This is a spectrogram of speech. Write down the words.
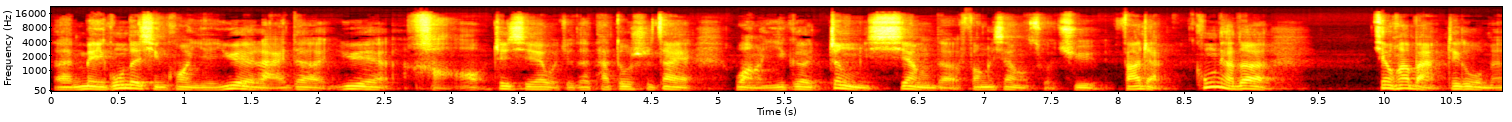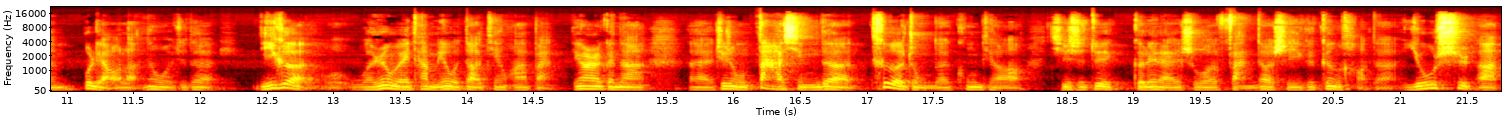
呃美工的情况也越来的越好，这些我觉得它都是在往一个正向的方向所去发展。空调的。天花板这个我们不聊了。那我觉得一个我我认为它没有到天花板。第二个呢，呃，这种大型的特种的空调，其实对格力来说反倒是一个更好的优势啊。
